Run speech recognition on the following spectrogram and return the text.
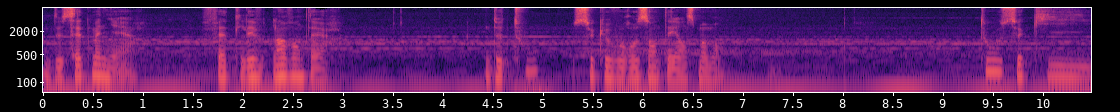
De cette manière, faites l'inventaire de tout ce que vous ressentez en ce moment. Tout ce qui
